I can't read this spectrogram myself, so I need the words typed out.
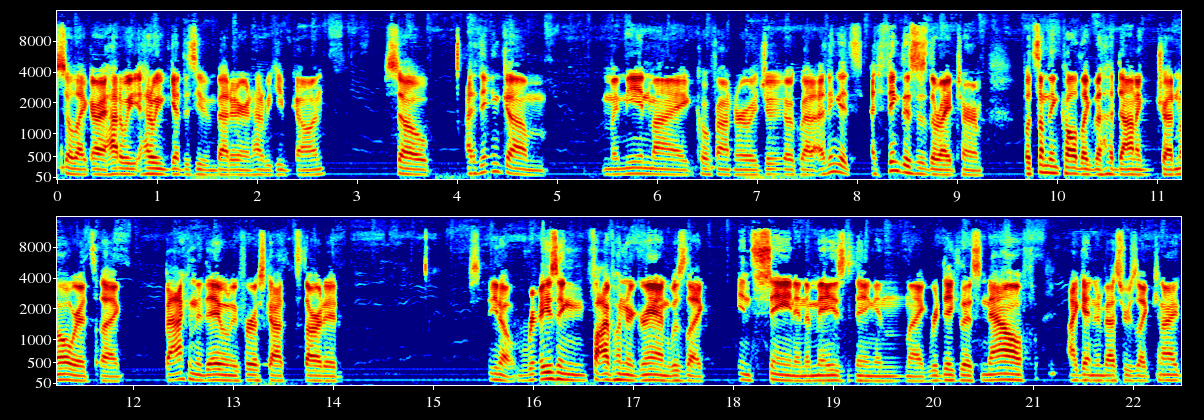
so like all right how do we how do we get this even better and how do we keep going so i think um my, me and my co-founder always joke about it i think it's i think this is the right term but something called like the hedonic treadmill where it's like back in the day when we first got started you know raising 500 grand was like insane and amazing and like ridiculous. Now if I get investors like, can I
